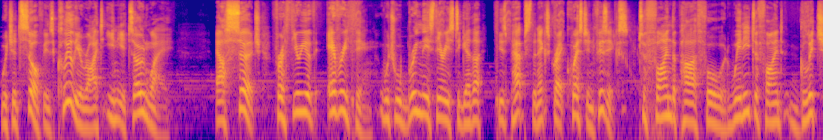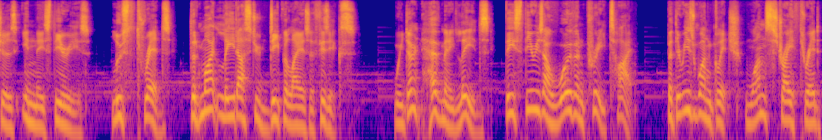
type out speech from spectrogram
which itself is clearly right in its own way. Our search for a theory of everything, which will bring these theories together, is perhaps the next great quest in physics. To find the path forward, we need to find glitches in these theories, loose threads that might lead us to deeper layers of physics. We don't have many leads, these theories are woven pretty tight. But there is one glitch, one stray thread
